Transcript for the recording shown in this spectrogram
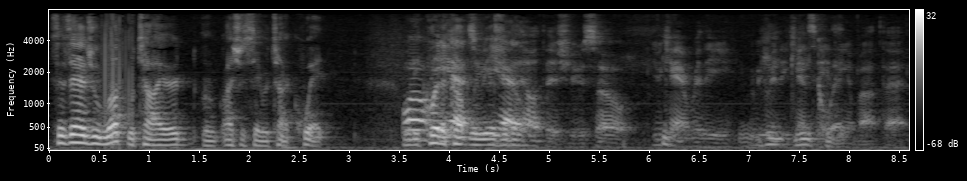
since Andrew Luck retired, or I should say retired, quit. Well, he quit a couple of years he had ago. health issues, so you can't really, we He- really can't he say quit. anything about that.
